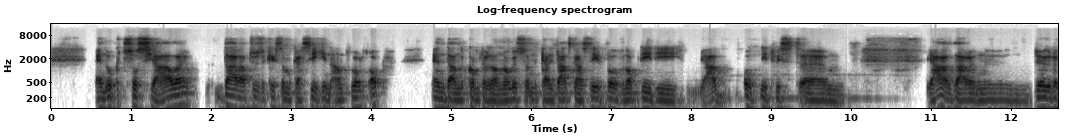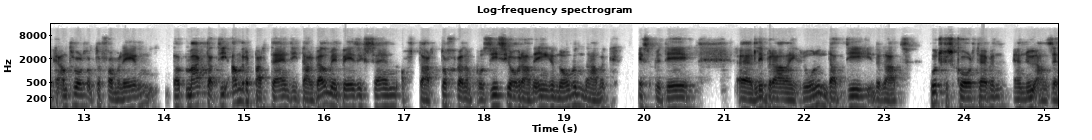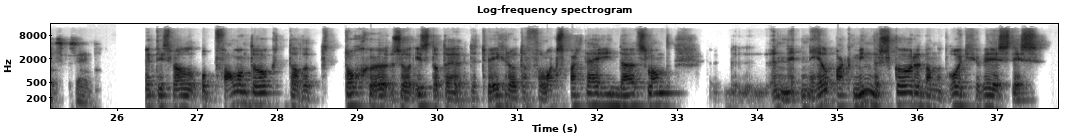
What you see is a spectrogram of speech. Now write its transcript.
en ook het sociale. Daar had dus de christendemocratie geen antwoord op. En dan komt er dan nog eens een kandidaatskanseler bovenop die, die ja, ook niet wist... Uh, ja, daar een deugdelijk antwoord op te formuleren. Dat maakt dat die andere partijen die daar wel mee bezig zijn, of daar toch wel een positie over hadden ingenomen, namelijk SPD, eh, Liberalen en Groenen, dat die inderdaad goed gescoord hebben en nu aan zet zijn. Het is wel opvallend ook dat het toch uh, zo is dat de, de twee grote volkspartijen in Duitsland eh, een, een heel pak minder scoren dan het ooit geweest is.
